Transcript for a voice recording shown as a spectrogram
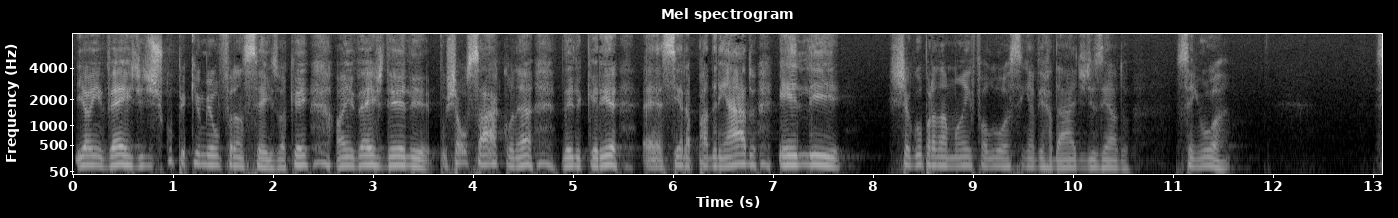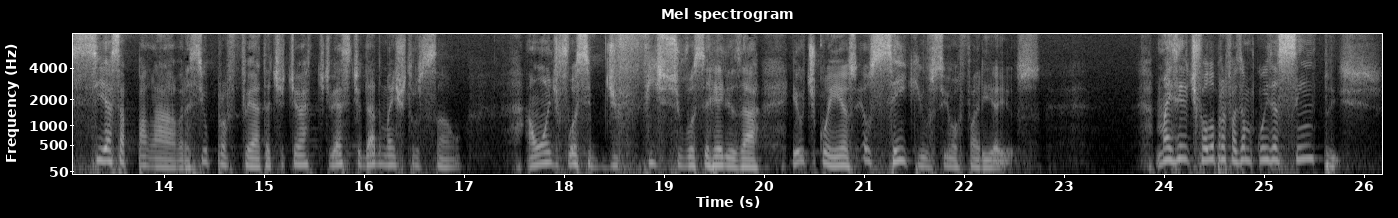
E ao invés de, desculpe aqui o meu francês, ok? Ao invés dele puxar o saco, né? Dele querer é, ser apadrinhado, ele chegou para Namã e falou assim a verdade, dizendo: Senhor, se essa palavra, se o profeta tivesse te dado uma instrução, aonde fosse difícil você realizar, eu te conheço, eu sei que o Senhor faria isso. Mas ele te falou para fazer uma coisa simples.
